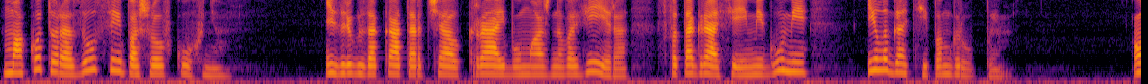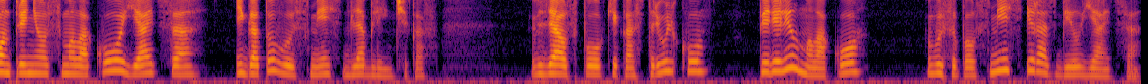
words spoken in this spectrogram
Макото разулся и пошел в кухню. Из рюкзака торчал край бумажного веера с фотографией Мигуми и логотипом группы. Он принес молоко, яйца и готовую смесь для блинчиков. Взял с полки кастрюльку, перелил молоко, высыпал смесь и разбил яйца.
